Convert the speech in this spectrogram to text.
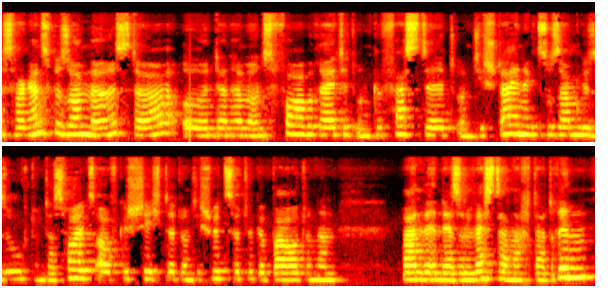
es war ganz besonders da und dann haben wir uns vorbereitet und gefastet und die Steine zusammengesucht und das Holz aufgeschichtet und die Schwitzhütte gebaut und dann waren wir in der Silvesternacht da drin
